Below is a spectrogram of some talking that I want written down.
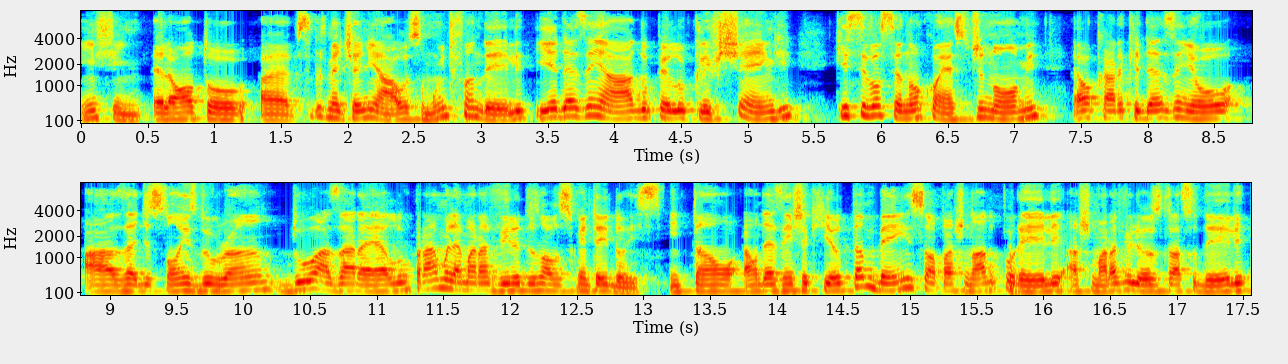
Enfim, ele é um autor é, simplesmente genial, eu sou muito fã dele. E é desenhado pelo Cliff Chang, que se você não conhece de nome, é o cara que desenhou as edições do Run do Azarelo para a Mulher Maravilha dos Novos 52. Então, é um desenho que eu também sou apaixonado por ele, acho maravilhoso o traço dele,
